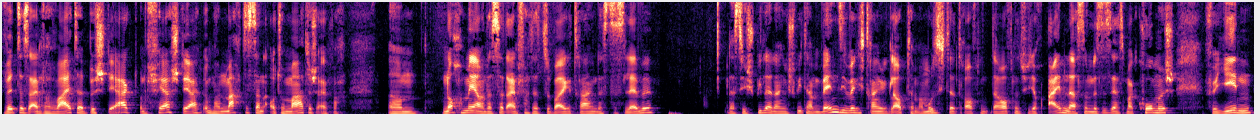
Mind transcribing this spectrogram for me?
wird das einfach weiter bestärkt und verstärkt und man macht es dann automatisch einfach ähm, noch mehr und das hat einfach dazu beigetragen, dass das Level dass die Spieler dann gespielt haben, wenn sie wirklich dran geglaubt haben. Man muss sich darauf, darauf natürlich auch einlassen und das ist erstmal komisch für jeden,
